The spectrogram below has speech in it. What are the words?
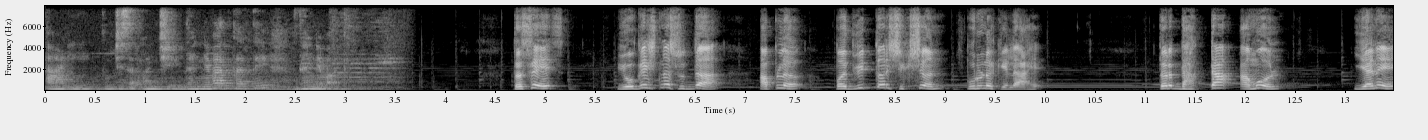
आणि तुमचे सर्वांचे धन्यवाद करते. धन्यवाद. तसेच योगेशनं सुद्धा आपलं पदव्युत्तर शिक्षण पूर्ण केलं आहे. तर धाकटा अमोल याने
